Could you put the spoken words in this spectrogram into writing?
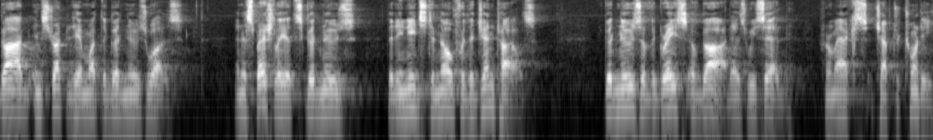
God instructed him what the good news was. And especially, it's good news that he needs to know for the Gentiles. Good news of the grace of God, as we said from Acts chapter 20.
